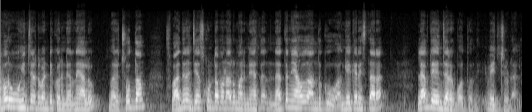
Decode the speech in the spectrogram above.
ఎవరు ఊహించినటువంటి కొన్ని నిర్ణయాలు. మరి చూద్దాం. స్వాధీనం చేసుకుంటామన్నారు. మరి నెత నెతన్యాహు అందుకు అంగీకరిస్తారా? లేకపోతే ఏం జరగబోతుంది? వేచి చూడాలి.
